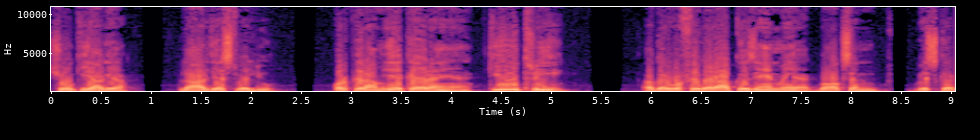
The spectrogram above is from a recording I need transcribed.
show کیا گیا لارجسٹ ویلو اور پھر ہم یہ کہہ رہے ہیں کیو تھری اگر وہ فگر آپ کے ذہن میں ہے باکس اینڈ وسکر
